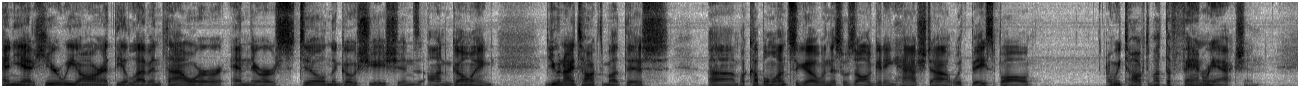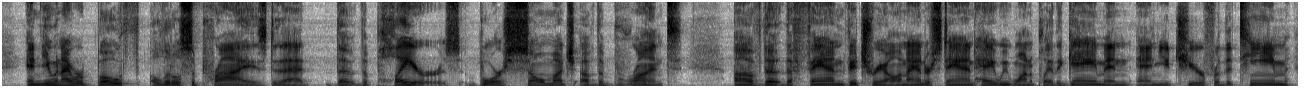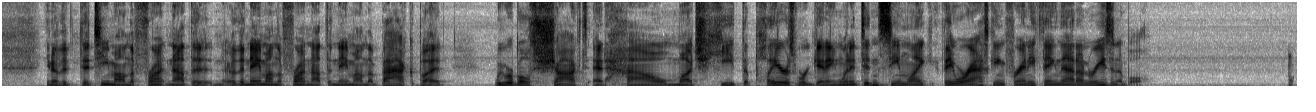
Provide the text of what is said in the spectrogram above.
and yet here we are at the 11th hour, and there are still negotiations ongoing. You and I talked about this um, a couple months ago when this was all getting hashed out with baseball. And we talked about the fan reaction. And you and I were both a little surprised that the, the players bore so much of the brunt of the, the fan vitriol. And I understand, hey, we want to play the game and, and you cheer for the team you know the, the team on the front, not the or the name on the front, not the name on the back. But we were both shocked at how much heat the players were getting when it didn't seem like they were asking for anything that unreasonable.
